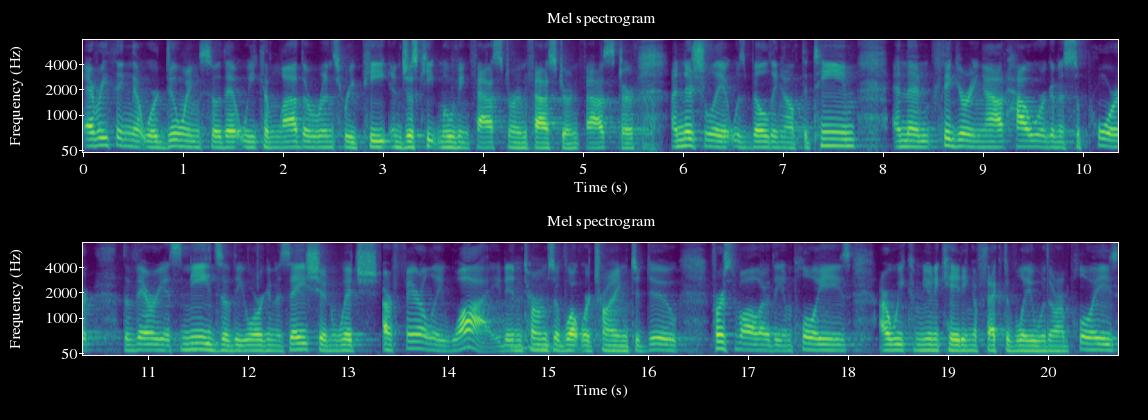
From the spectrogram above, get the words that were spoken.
everything that we're doing so that we can lather, rinse, repeat, and just keep moving faster and faster and faster. Initially, it was building out the team and then figuring out how we're going to support the various needs of the organization, which are fairly wide in terms of what we're trying to do. First of all, are the employees? Are we communicating effectively with our employees?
